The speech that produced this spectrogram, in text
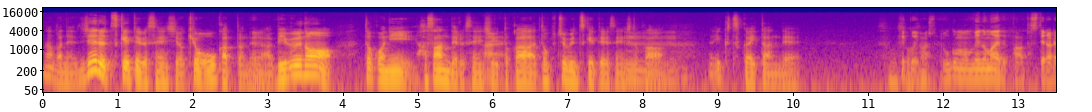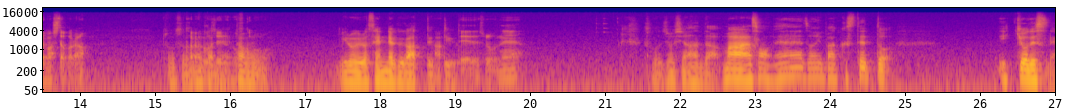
なんかねジェルつけてる選手は今日多かったんだよな、うん。ビブのとこに挟んでる選手とか、トップチューブにつけてる選手とかいくつかいたんで。結構いましたね。僕も目の前でパーッと捨てられましたから。そうそうなんかね多分いろいろ戦略があってあってっいう。でしょうね。そう女子アンダー。まあそうねゾイ・バックステッド。一強ですね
